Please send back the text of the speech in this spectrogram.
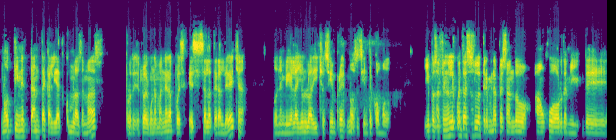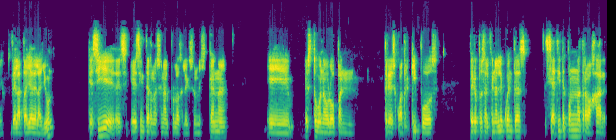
no tiene tanta calidad como las demás, por decirlo de alguna manera, pues es esa lateral derecha, donde Miguel Ayun lo ha dicho siempre, no se siente cómodo. Y pues al final de cuentas eso le termina pesando a un jugador de, de, de la talla del Ayun, que sí es, internacional por la selección mexicana, eh, estuvo en Europa en tres, cuatro equipos, pero pues al final de cuentas, si a ti te ponen a trabajar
